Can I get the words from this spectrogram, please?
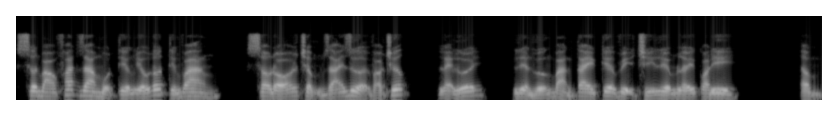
Sơn báo phát ra một tiếng yếu ớt tiếng vang, sau đó chậm rãi dựa vào trước, lẹ lưỡi, liền hướng bàn tay kia vị trí liếm lấy qua đi. Ẩm.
